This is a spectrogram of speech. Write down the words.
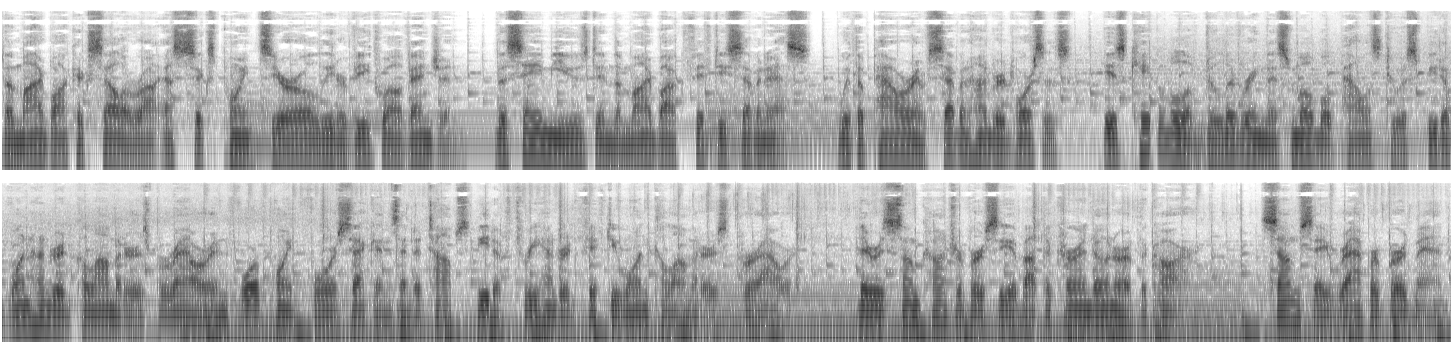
The Maybach Exelero S 6.0-liter V12 engine, the same used in the Maybach 57S, with a power of 700 horses, is capable of delivering this mobile palace to a speed of 100 km per hour in 4.4 seconds and a top speed of 351 km per hour. There is some controversy about the current owner of the car. Some say rapper Birdman,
